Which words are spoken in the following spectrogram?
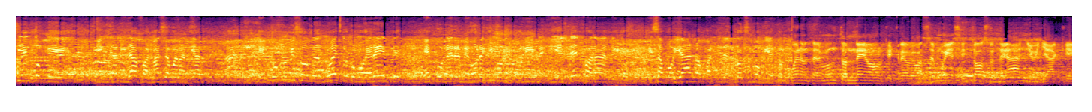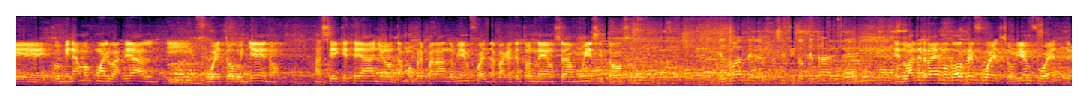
siento que en realidad Farmacia Manantial, el compromiso nuestro como gerente es poner el mejor equipo disponible del fanático es apoyarlo a partir del próximo miércoles. Bueno, tenemos un torneo que creo que va a ser muy exitoso este año, ya que culminamos con el barrial y fue todo un lleno. Así que este año estamos preparando bien fuerte para que este torneo sea muy exitoso. ¿El Duarte en específico qué trae? En Duarte traemos dos refuerzos bien fuertes.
